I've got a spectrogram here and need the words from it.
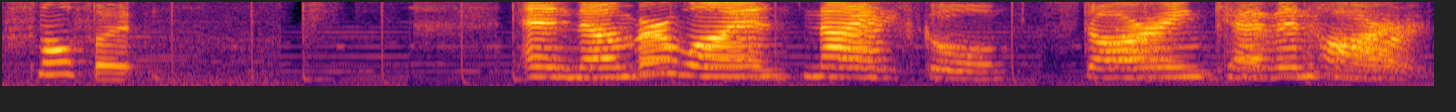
Smallfoot. And number 1, Night School, starring Kevin Hart.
